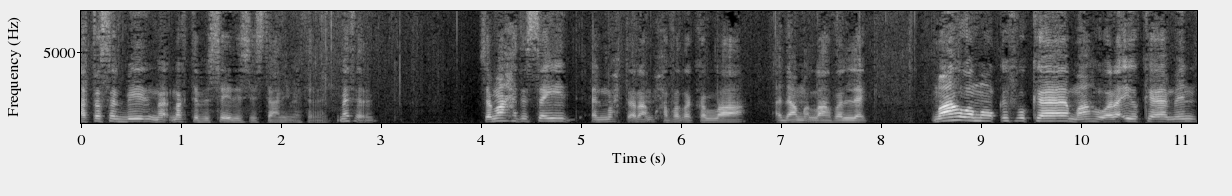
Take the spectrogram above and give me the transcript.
أتصل بمكتب السيد السيستاني مثلا. مثلا. سماحة السيد المحترم حفظك الله أدام الله ظلك ما هو موقفك؟ ما هو رأيك من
